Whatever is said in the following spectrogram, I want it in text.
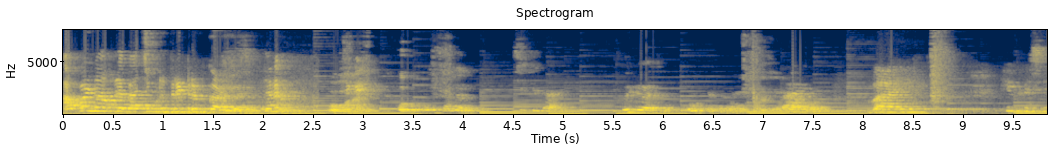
आपण ना आपल्या बॅच कुठेतरी ट्रिप काढूया. है ना? हो. ना ठीक आहे चालेल बाय ही कशी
